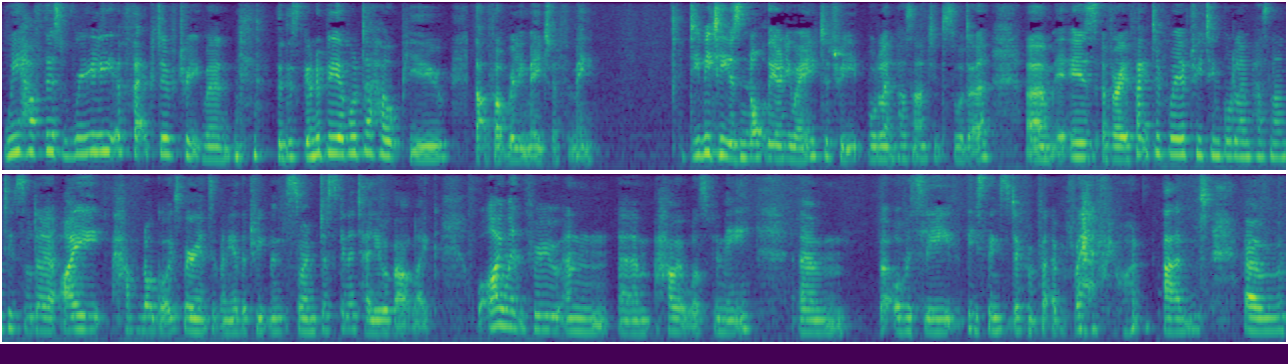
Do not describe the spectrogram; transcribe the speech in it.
"We have this really effective treatment that is going to be able to help you." That felt really major for me. DBT is not the only way to treat borderline personality disorder. Um, it is a very effective way of treating borderline personality disorder. I have not got experience of any other treatments, so I'm just going to tell you about like what I went through and um, how it was for me. Um, but obviously, these things are different for, for everyone, and um,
